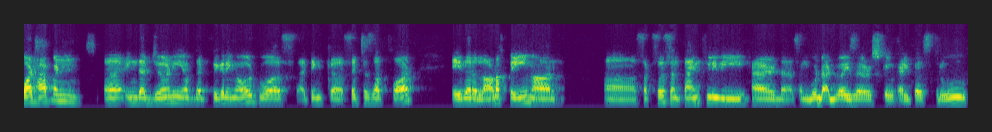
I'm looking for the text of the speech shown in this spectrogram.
what happened uh, in that journey of that figuring out was, I think, uh, sets us up for either a lot of pain or uh, success. And thankfully, we had uh, some good advisors to help us through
